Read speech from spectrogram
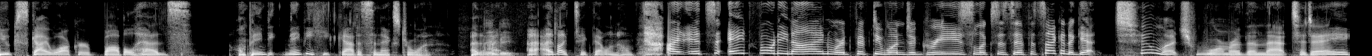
Luke Skywalker bobbleheads. Oh, maybe maybe he got us an extra one. Maybe. I, would like to take that one home. All right, it's 849. We're at 51 degrees. Looks as if it's not going to get too much warmer than that today.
